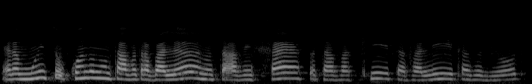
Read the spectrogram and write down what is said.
era muito. Quando não estava trabalhando, estava em festa, estava aqui, estava ali, casa de outro.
